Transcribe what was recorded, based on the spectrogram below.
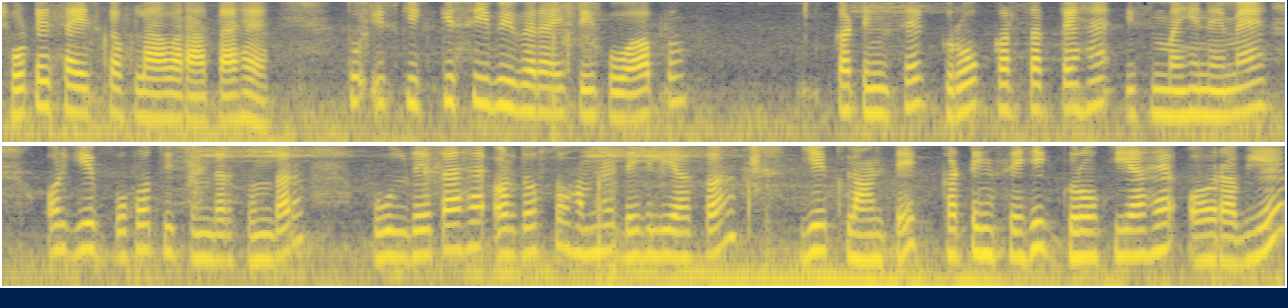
छोटे साइज़ का फ्लावर आता है। तो इसकी किसी भी वैरायटी को आप कटिंग से ग्रो कर सकते हैं इस महीने में। और ये बहुत ही सुंदर सुंदर फूल देता है। और दोस्तों, हमने डेहलिया का ये प्लांट एक कटिंग से ही ग्रो किया है। और अब ये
